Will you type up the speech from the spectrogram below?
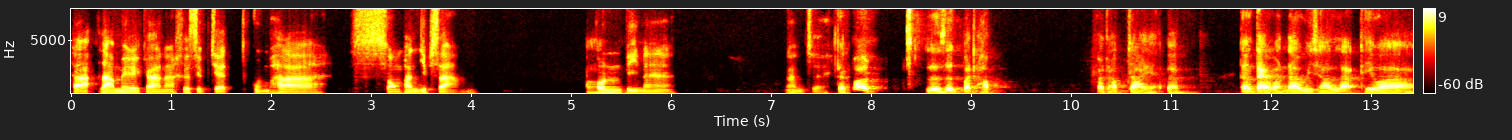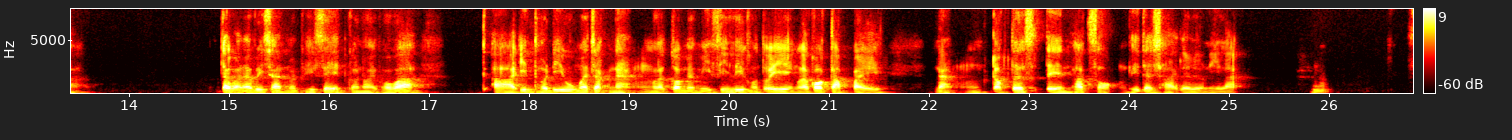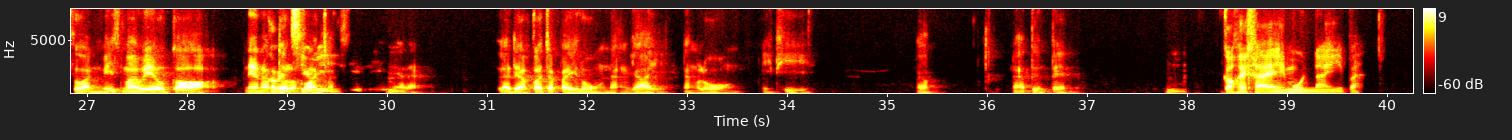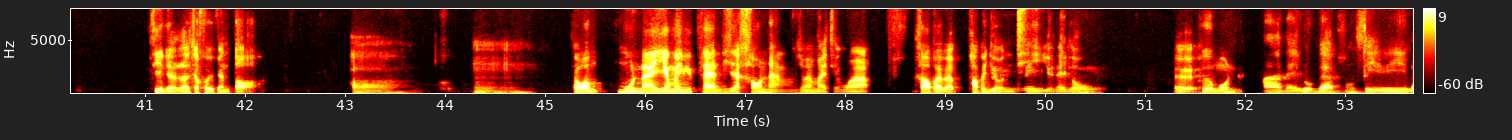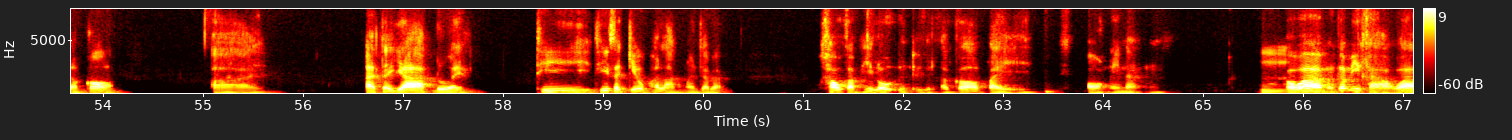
ถ้าตามอเมริกานะ คือสิบเจ็ดกุมภาสองพันยี่สิบสามอ๋อต้นปีหน้าน่าสนใจแต่ก็รู้สึกประทับประทับใจอะแบบ ตั้งแต่ WandaVision ละที่ว่า แต่ WandaVision มันพิเศษกว่าหน่อยเพราะว่าอ่า introduce มาจากหนัง แล้วก็มันมีซีรีส์ของตัวเอง แล้วก็กลับไปหนัง Doctor Strange ภาคสองที่จะฉายเร็วๆนี้ละอืม ส่วน Ms. Marvel ก็แนะก็นำเป็ตัวละครซีรีส์จากซีรีส์เนี่ยแหละ แล้วเดี๋ยวก็จะไปลงหนังใหญ่ หนังโรงอีกทีแบบน่าตื่นเต้นอืมก็คล้ายๆ Moon Knight ปะที่เดี๋ยวเราจะคุยกันต่ออ่าอืมอืมแต่ว่า Moon Knight ยังไม่มี plan ที่จะเข้าหนังใช่ไหมหมายถึงว่า เข้าไปแบบภาพยนตร์ที่อยู่ในโรงเออ คือมูลมาในรูปแบบของซีรีส์แล้วก็อ่า อาจจะยากด้วยที่ที่สเกลพลังมันจะแบบเข้ากับฮีโร่อื่น ๆ แล้วก็ไปออกในหนังอืมเพราะว่ามันก็มีข่าวว่า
